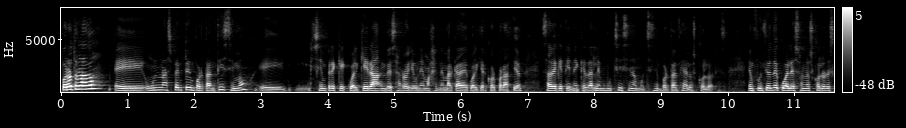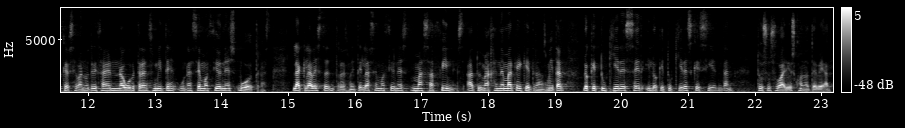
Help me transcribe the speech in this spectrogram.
Por otro lado, eh, un aspecto importantísimo, eh, siempre que cualquiera desarrolle una imagen de marca de cualquier corporación, sabe que tiene que darle muchísima, muchísima importancia a los colores. En función de cuáles son los colores que se van a utilizar en una web, transmite unas emociones u otras. La clave es transmitir las emociones más afines a tu imagen de marca y que transmitan lo que tú quieres ser y lo que tú quieres que sientan tus usuarios cuando te vean.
